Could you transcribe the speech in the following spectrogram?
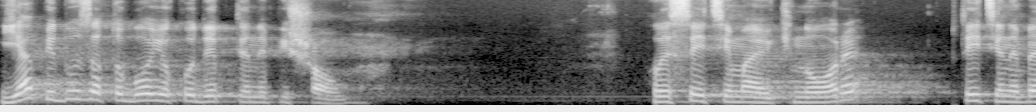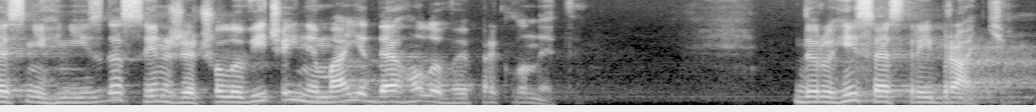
Я піду за тобою, куди б ти не пішов. Лисиці мають нори, птиці небесні гнізда, син же чоловічий не має де голови приклонити. Дорогі сестри і браття,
